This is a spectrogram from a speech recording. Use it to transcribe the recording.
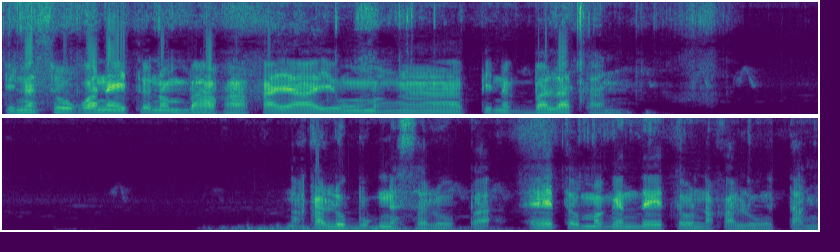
pinasukan na ito ng baka kaya yung mga pinagbalatan nakalubog na sa lupa. Ito maganda ito nakalutang.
